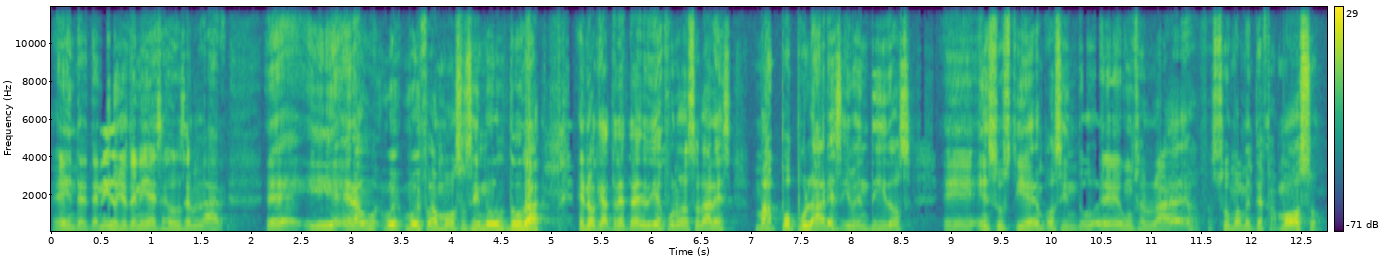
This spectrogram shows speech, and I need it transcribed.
eh, entretenido, yo tenía ese celular, eh, y era muy, muy, famoso, sin duda, el Nokia 3310 fue uno de los celulares más populares y vendidos eh, en sus tiempos, sin duda, un celular sumamente famoso.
